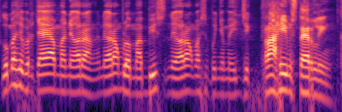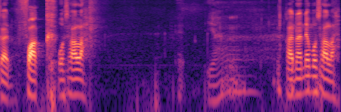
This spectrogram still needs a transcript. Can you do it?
Gue masih percaya sama nih orang. Ini orang belum habis, nih orang masih punya magic. Rahim Sterling. Kan. Fuck. Mau salah. Ya. Kanannya mau salah.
